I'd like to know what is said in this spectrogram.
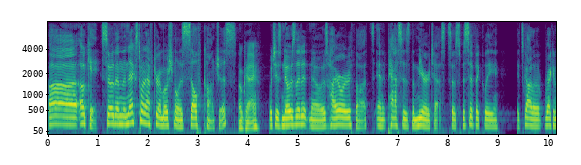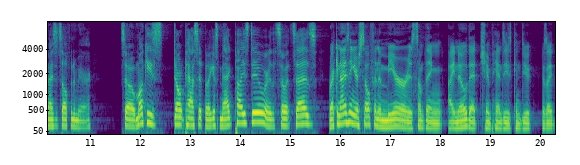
Uh, okay. So then the next one after emotional is self-conscious, Okay. which is knows that it knows higher order thoughts, and it passes the mirror test. So specifically, it's got to recognize itself in a mirror. So monkeys don't pass it, but I guess magpies do, or so it says. Recognizing yourself in a mirror is something I know that chimpanzees can do because I,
